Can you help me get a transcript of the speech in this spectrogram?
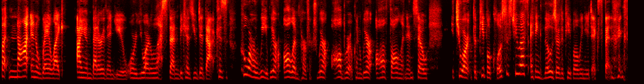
but not in a way like I am better than you or you are less than because you did that. Because who are we? We are all imperfect. We are all broken. We are all fallen. And so to our the people closest to us, I think those are the people we need to expend,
